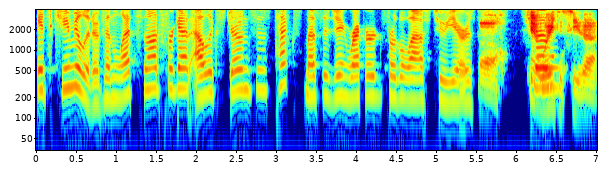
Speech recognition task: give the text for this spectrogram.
It's cumulative. And let's not forget Alex Jones's text messaging record for the last two years. Oh, can't So- wait to see that.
